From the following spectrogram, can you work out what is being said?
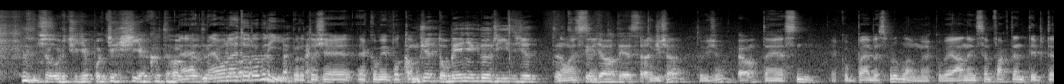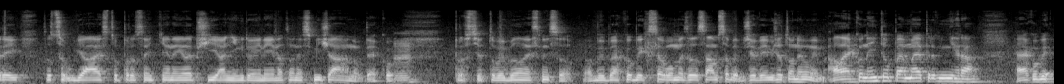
to určitě potěší jako toho. Ne, ne, ono je to dobrý, protože jakoby potom... A může tobě někdo říct, že to, no, si udělal ty je sračka? To víš, to víš, jo? to je jasný, jako úplně bez problémů. Jakoby já nejsem fakt ten typ, který to, co udělá, je stoprocentně nejlepší a nikdo jiný na to nesmí šáhnout. Jako. Hmm prostě to by byl nesmysl, aby jako bych se omezil sám sebe, protože vím, že to neumím. Ale jako není to úplně moje první hra. A jakoby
